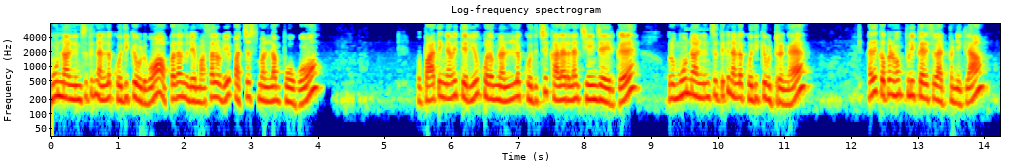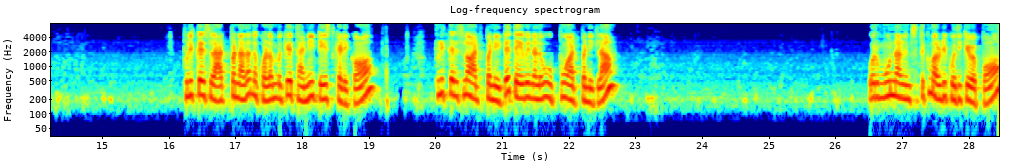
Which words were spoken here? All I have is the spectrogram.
மூணு நாலு நிமிஷத்துக்கு நல்லா கொதிக்க விடுவோம். அப்போ தான் அதனுடைய மசாலாவுடைய பச்சை ஸ்மெல்லாம் போகும். இப்போ பார்த்தீங்கன்னாவே தெரியும் குழம்பு நல்லா கொதித்து கலரெல்லாம் சேஞ்ச் ஆகிருக்கு ஒரு மூணு நாலு நிமிஷத்துக்கு நல்லா கொதிக்க விட்டுருங்க. அதுக்கப்புறம் நம்ம புளிக்கரைசல் ஆட் பண்ணிக்கலாம். புளிக்கரைசல் ஆட் பண்ணால் தான் அந்த குழம்புக்கே தனி டேஸ்ட் கிடைக்கும். புளிக்கரைசலும் ஆட் பண்ணிவிட்டு தேவையான அளவு உப்பும் ஆட் பண்ணிக்கலாம். ஒரு மூணு நாலு நிமிஷத்துக்கு மறுபடியும் கொதிக்க வைப்போம்.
